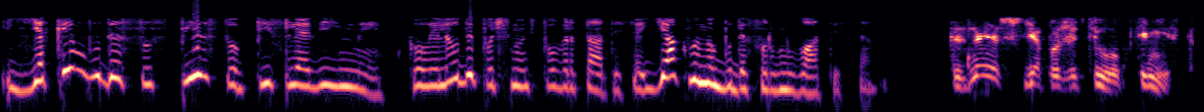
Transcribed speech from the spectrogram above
яким буде суспільство після війни, коли люди почнуть повертатися? Як воно буде формуватися? Ти знаєш, я по життю оптиміст,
